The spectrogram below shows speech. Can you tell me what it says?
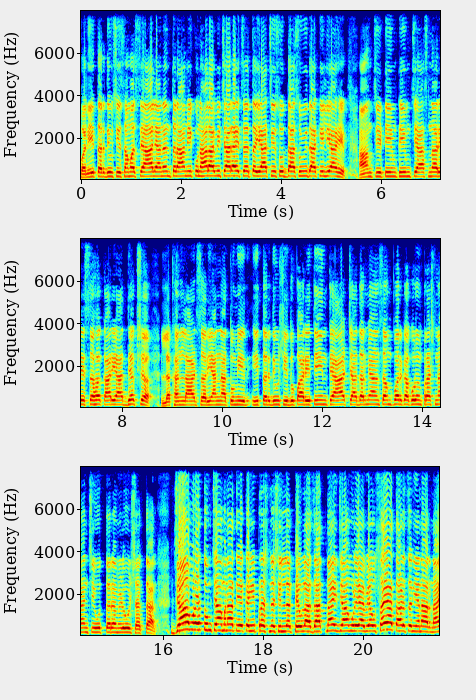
पण इतर दिवशी समस्या आल्यानंतर आम्ही कुणाला विचारायचं? तर याची सुद्धा सुविधा केली आहे. आमची टीम टीमचे असणारे सहकार्य अध्यक्ष लखन लाड सर यांना तुम्ही इतर दिवशी दुपारी तीन ते आठच्या दरम्यान संपर्क करून प्रश्नांची उत्तरं मिळवू शकतात. ज्यामुळे तुमच्या मनात एकही प्रश्न शिल्लक ठेवला जात नाही ज्यामुळे या व्यवसायात अडचण येणार नाही.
